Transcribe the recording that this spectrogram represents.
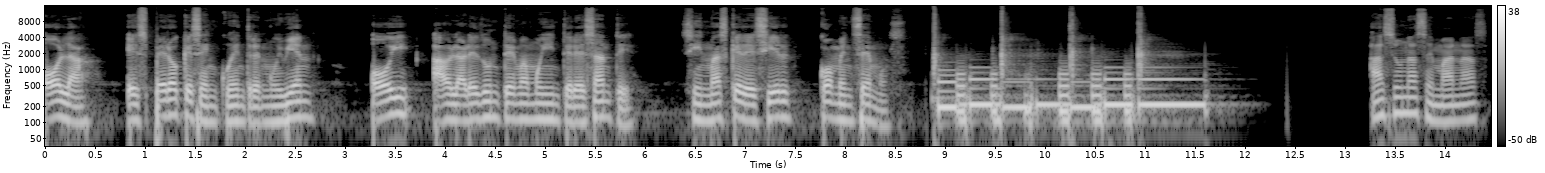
Hola, espero que se encuentren muy bien. Hoy hablaré de un tema muy interesante. Sin más que decir, comencemos. Hace unas semanas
